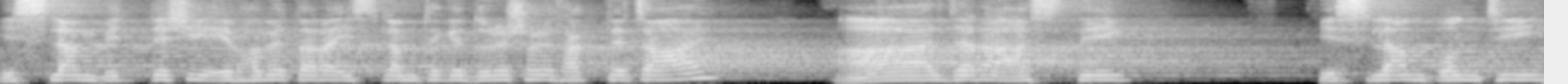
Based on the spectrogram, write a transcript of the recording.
ইসলাম বিদ্বেষী, এভাবে তারা ইসলাম থেকে দূরে সরে থাকতে চায়। আর যারা আস্তিক, ইসলামপন্থী,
